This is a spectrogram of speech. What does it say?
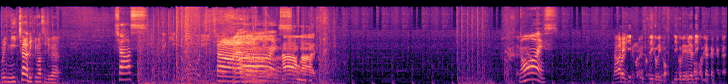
これ2チャーできます自分。シャース。チャーナイス。ナイス。流れでいくこれ。ビコビコビコビコいやビコビコオッケーオッケーオッケー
